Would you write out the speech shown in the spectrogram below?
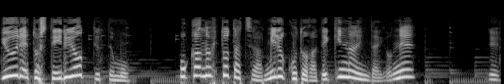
幽霊としているよって言っても、他の人たちは見ることができないんだよね。で、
